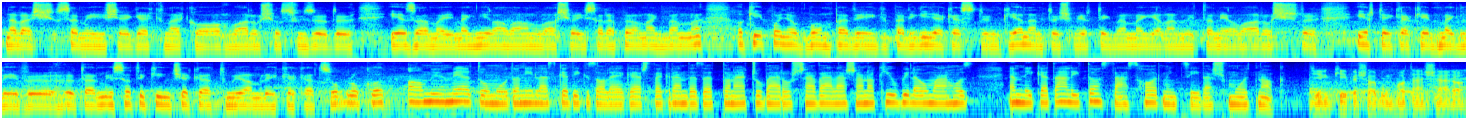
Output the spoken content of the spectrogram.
neves személyiségeknek a városhoz fűződő érzelmei megnyilvánulásai szerepelnek benne. A képanyagban pedig, pedig igyekeztünk jelentős mértékben megjeleníteni a város eh, értékeként meglévő természeti kincseket, műemlékeket, szobrokat. A mű méltó módon illeszkedik Zalaegerszeg rendezett tanácsú várossá válásának jubileum jubileumához emléket állít a 130 éves múltnak. Egy ilyen képes album hatására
